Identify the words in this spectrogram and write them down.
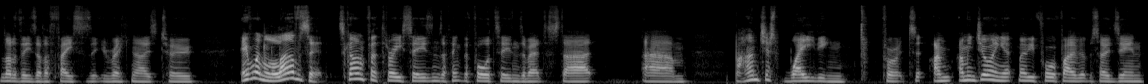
A lot of these other faces that you recognise too. Everyone loves it. It's gone for three seasons. I think the fourth season's about to start. Um, but I'm just waiting for it to. I'm I'm enjoying it. Maybe four or five episodes in.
